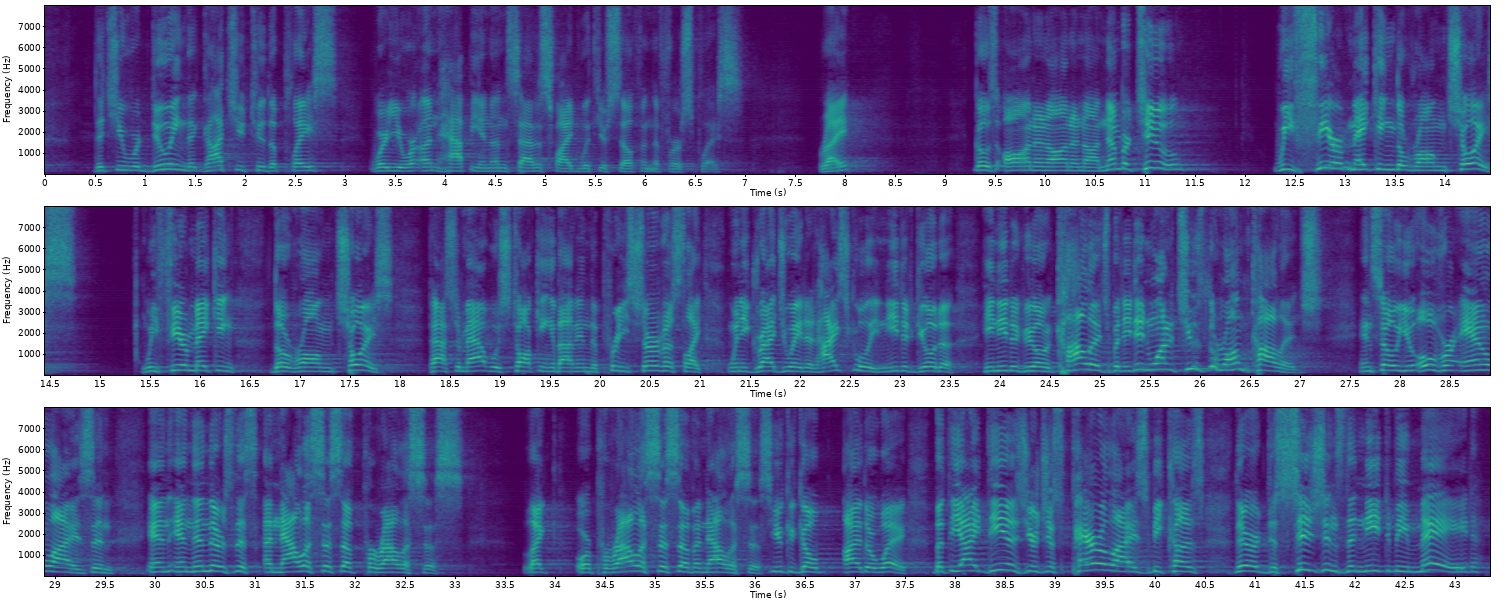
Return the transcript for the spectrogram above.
that you were doing that got you to the place where you were unhappy and unsatisfied with yourself in the first place. Right? Goes on and on and on. Number two, we fear making the wrong choice. We fear making the wrong choice. Pastor Matt was talking about in the pre-service, like when he graduated high school, he needed to go to he needed to go to college, but he didn't want to choose the wrong college. And so you overanalyze and and, and then there's this analysis of paralysis, like, or paralysis of analysis. You could go either way. But the idea is you're just paralyzed because there are decisions that need to be made,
